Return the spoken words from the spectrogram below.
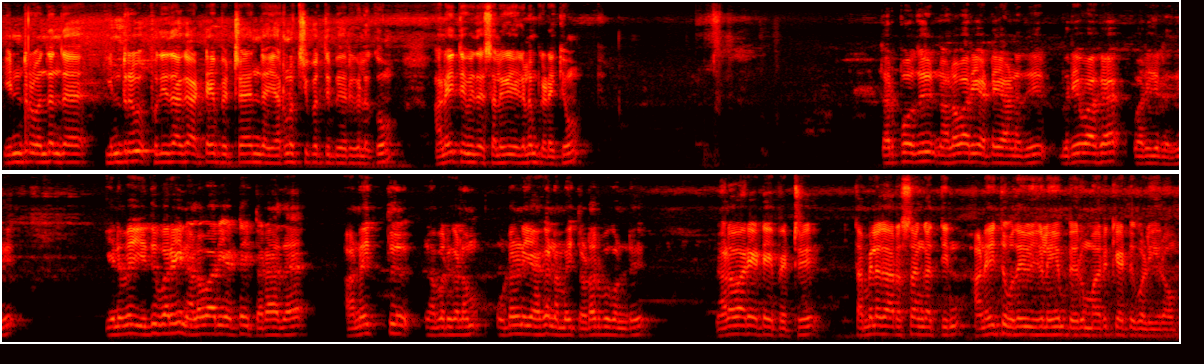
இன்று வந்து இந்த இன்று புதிதாக அட்டை பெற்ற இந்த இரநூற்றி பத்து பேர்களுக்கும் அனைத்து வித சலுகைகளும் கிடைக்கும். தற்போது நலவாரி அட்டையானது விரைவாக வருகிறது. எனவே இதுவரை நலவாரி அட்டை பெறாத அனைத்து நபர்களும் உடனடியாக நம்மை தொடர்பு கொண்டு நலவாரி அட்டை பெற்று தமிழக அரசாங்கத்தின் அனைத்து உதவிகளையும் பெறுமாறு கேட்டுக்கொள்கிறோம்.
